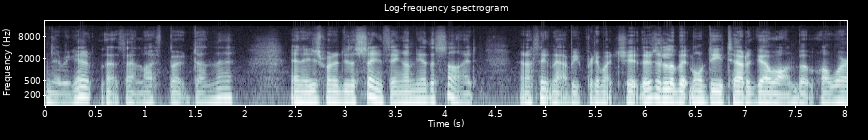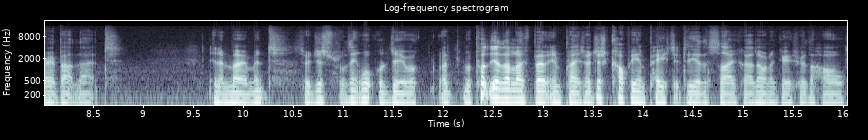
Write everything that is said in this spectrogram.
And there we go, that lifeboat done there. And I just want to do the same thing on the other side. And I think that'll be pretty much it. There's a little bit more detail to go on, but I'll worry about that in a moment. So just I think what we'll do, we'll, uh, we'll put the other lifeboat in place. I'll just copy and paste it to the other side because I don't want to go through the whole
